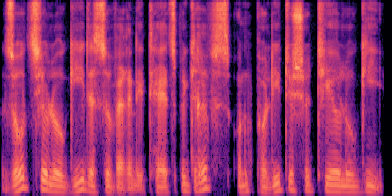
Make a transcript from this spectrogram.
Soziologie des Souveränitätsbegriffs und politische Theologie.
